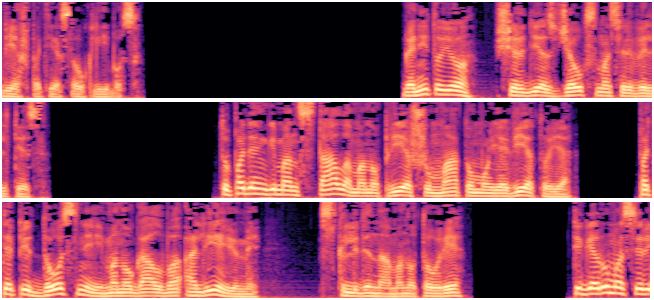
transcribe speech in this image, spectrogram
viešpaties auklybos. Ganytojo širdies džiaugsmas ir viltis. Tu padengi man stalą mano priešų matomoje vietoje, patepi dosniai mano galvą aliejumi, sklidina mano taurė. Tik gerumas ir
